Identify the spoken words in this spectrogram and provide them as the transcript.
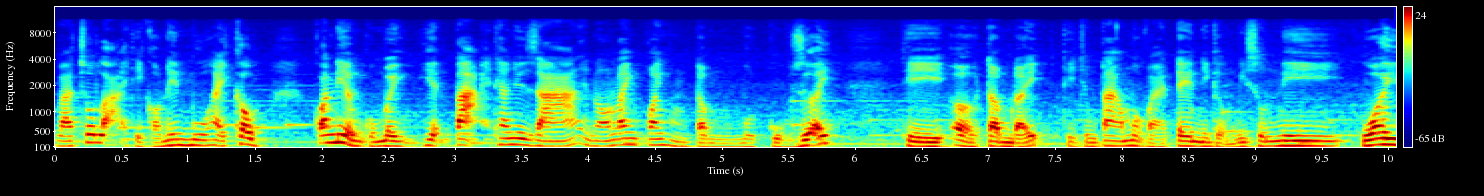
Và chốt lại thì có nên mua hay không? Quan điểm của mình hiện tại theo như giá thì nó loanh quanh khoảng tầm một củ rưỡi. Thì ở tầm đấy thì chúng ta có một vài tên như kiểu Missoni Way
